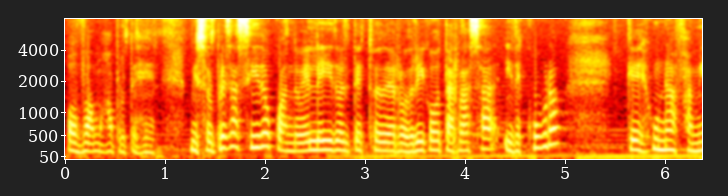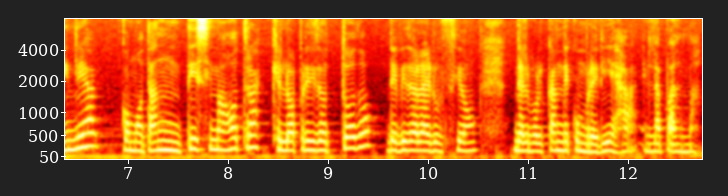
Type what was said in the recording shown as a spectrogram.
os vamos a proteger. Mi sorpresa ha sido cuando he leído el texto de Rodrigo Tarrasa y descubro que es una familia como tantísimas otras que lo ha perdido todo debido a la erupción del volcán de Cumbre Vieja en La Palma.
